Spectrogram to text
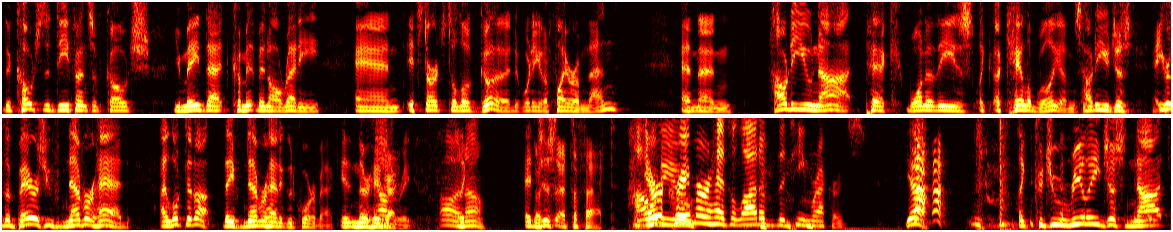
the coach is a defensive coach, you made that commitment already, and it starts to look good. What are you going to fire him then? And then how do you not pick one of these like a Caleb Williams? How do you just you're the Bears? You've never had. I looked it up. They've never had a good quarterback in their history. Oh, Like, no. It That's- just that's a fact. How Eric do you, Kramer has a lot of the team records. Yeah. like, could you really just not?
